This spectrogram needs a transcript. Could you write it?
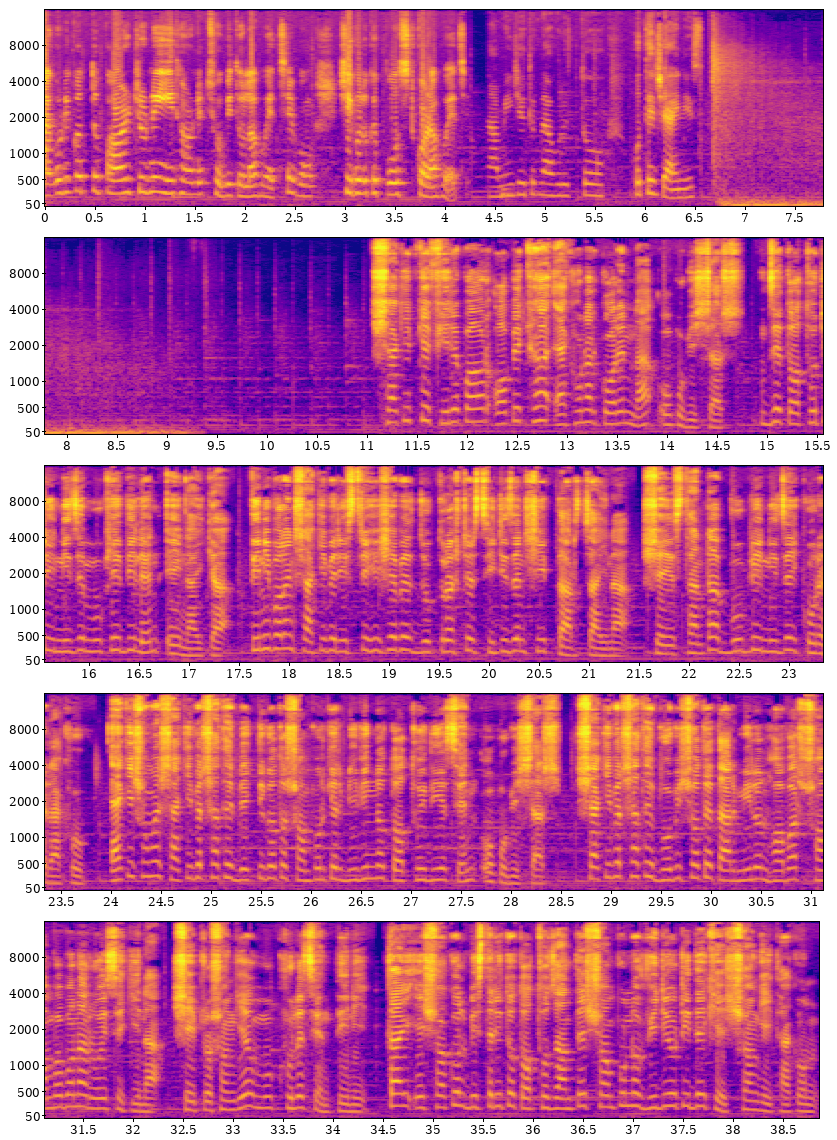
নাগরিকত্ব পাওয়ার জন্য এই ধরনের ছবি তোলা হয়েছে এবং সেগুলোকে পোস্ট করা হয়েছে। আমি যেহেতু নাগরিকত্ব হতে চাইনি। সাকিবকে ফিরে পাওয়ার অপেক্ষা এখন আর করেন না অপু বিশ্বাস। যে তথ্যটি নিজে মুখে দিলেন এই নায়িকা। তিনি বলেন, সাকিবের স্ত্রী হিসেবে যুক্তরাষ্ট্রের সিটিজেনশিপ তার চাই না। সেই স্থানটা বুবলি নিজেই করে রাখুক। একই সময় সাকিবের সাথে ব্যক্তিগত সম্পর্কের বিভিন্ন তথ্যই দিয়েছেন অপু বিশ্বাস। সাকিবের সাথে ভবিষ্যতে তার মিলন হবার সম্ভাবনা রয়েছে কিনা, সেই প্রসঙ্গেও মুখ খুলেছেন তিনি। তাই এ সকল বিস্তারিত তথ্য জানতে সম্পূর্ণ ভিডিওটি দেখে সঙ্গেই থাকুন।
